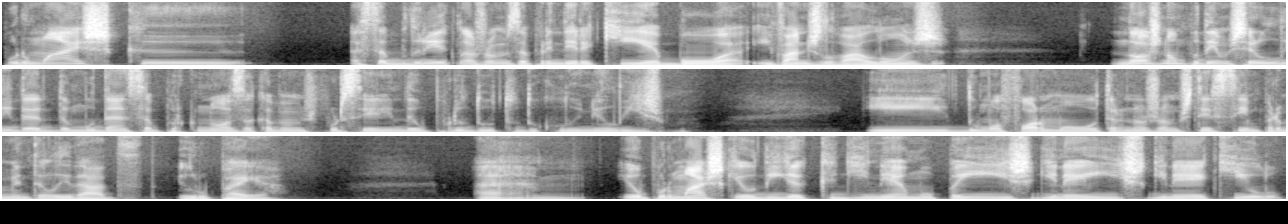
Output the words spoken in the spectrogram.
por mais que a sabedoria que nós vamos aprender aqui é boa e vai nos levar longe, nós não podemos ser o líder da mudança porque nós acabamos por ser ainda o produto do colonialismo. E de uma forma ou outra nós vamos ter sempre a mentalidade europeia. Um, eu, por mais que eu diga que Guiné é o meu país, Guiné é isto, Guiné é aquilo,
